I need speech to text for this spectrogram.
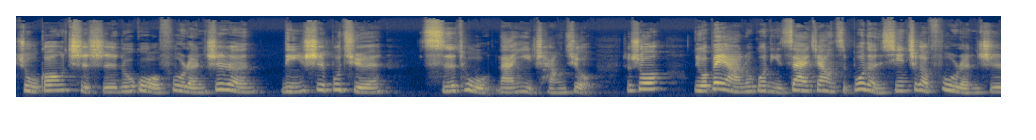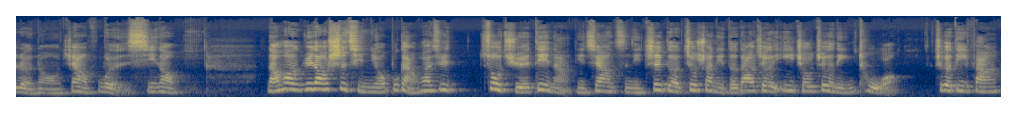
主公此时如果妇人之仁，临事不决，此土难以长久。就说刘备啊，如果你再这样子不忍心这个妇人之仁哦，这样不忍心哦，然后遇到事情你又不赶快去。做决定啊！你这样子，你这个就算你得到这个益州这个领土哦，这个地方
